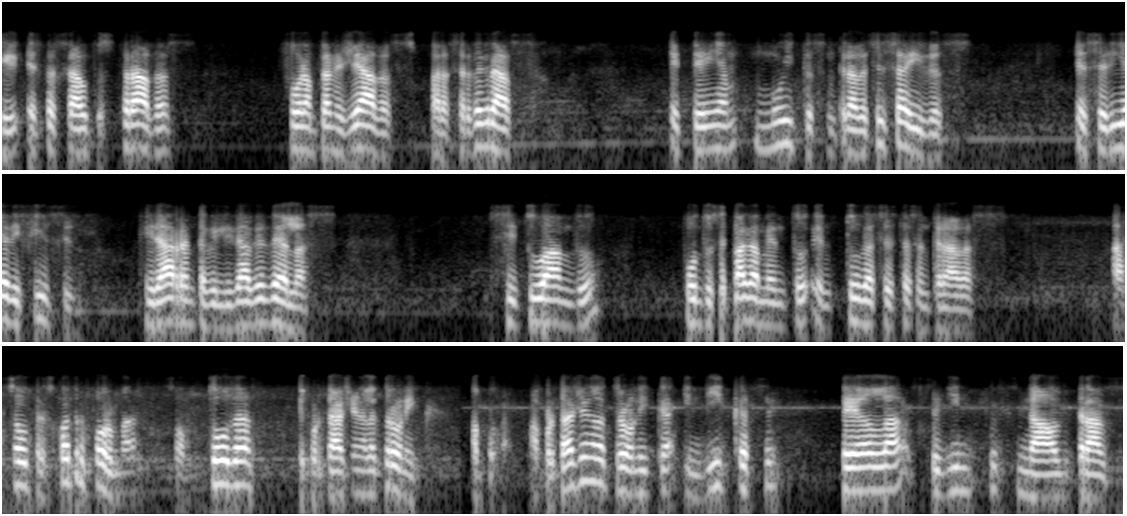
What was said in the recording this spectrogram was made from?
que estas autoestradas foram planejadas para ser de graça e tenham muitas entradas e saídas seria difícil tirar rentabilidade delas, situando pontos de pagamento em todas estas entradas. As outras quatro formas são todas de portagem eletrônica. A portagem eletrônica indica-se pela seguinte sinal de trânsito.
